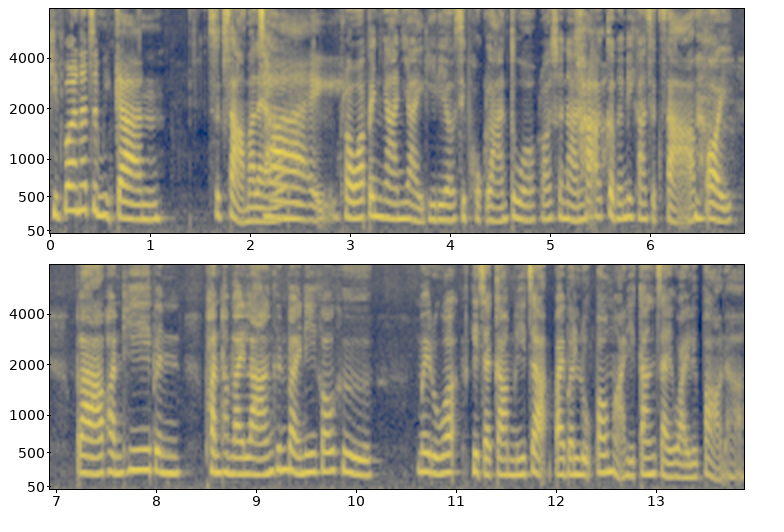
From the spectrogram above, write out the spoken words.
คิดว่าน่าจะมีการศึกษามาแล้วใช่เพราะว่าเป็นงานใหญ่ทีเดียว 16 ล้านตัว เพราะฉะนั้นค่ะถ้าเกิดไม่มีการศึกษาปล่อย ปลาพันธุ์ที่เป็นพันธุ์ทำลายล้างขึ้นไปนี่ก็คือ ไม่รู้ว่ากิจกรรมนี้จะไปบรรลุเป้าหมายที่ตั้งใจไว้หรือเปล่านะคะ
